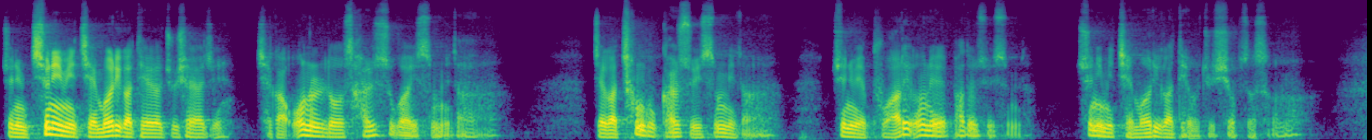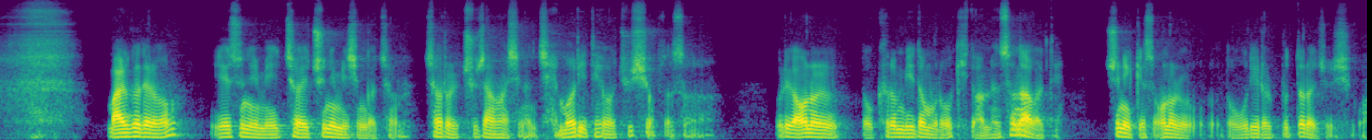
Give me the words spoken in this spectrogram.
주님 주님이 제 머리가 되어 주셔야지 제가 오늘도 살 수가 있습니다. 제가 천국 갈 수 있습니다. 주님의 부활의 은혜 받을 수 있습니다. 주님이 제 머리가 되어 주시옵소서. 말 그대로 예수님이 저의 주님이신 것처럼 저를 주장하시는 제 머리 되어 주시옵소서. 우리가 오늘 또 그런 믿음으로 기도하면서 나갈 때 주님께서 오늘도 우리를 붙들어 주시고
